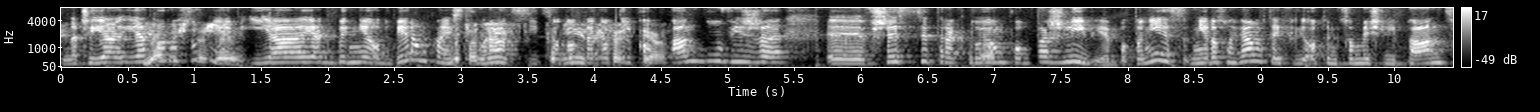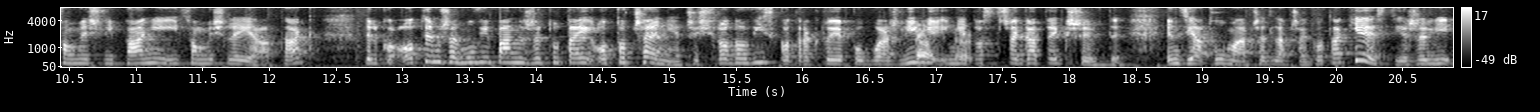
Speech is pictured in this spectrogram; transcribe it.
Znaczy ja, ja, ja to myślę, rozumiem i ja jakby nie odbieram Państwu no racji co do tego, kwestia... tylko Pan mówi, że y, wszyscy traktują no. pobłażliwie, bo to nie jest, nie rozmawiamy w tej chwili o tym, co myśli Pan, co myśli Pani i co myślę ja, tak? Tylko o tym, że mówi Pan, że tutaj otoczenie czy środowisko traktuje pobłażliwie tak, i nie tak. dostrzega tej krzywdy. Więc ja tłumaczę, dlaczego tak jest. Jeżeli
